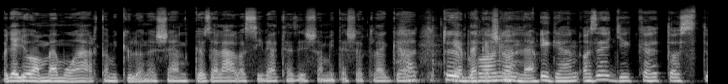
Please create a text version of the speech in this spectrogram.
vagy egy olyan memoárt, ami különösen közel áll a szívedhez, és amit esetleg hát, több érdekes van. lenne? Igen, az egyiket azt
